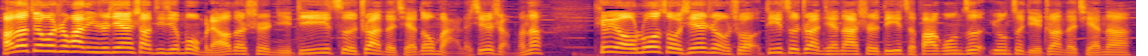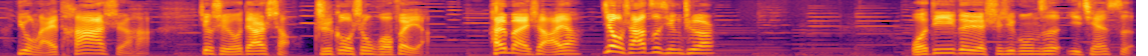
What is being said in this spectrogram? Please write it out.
好的，最后是话题时间。上期节目我们聊的是你第一次赚的钱都买了些什么呢？听友啰嗦先生说，第一次赚钱呢是第一次发工资，用自己赚的钱呢用来踏实哈，就是有点少，只够生活费呀，还买啥呀？要啥自行车？我第一个月实习工资一千四，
